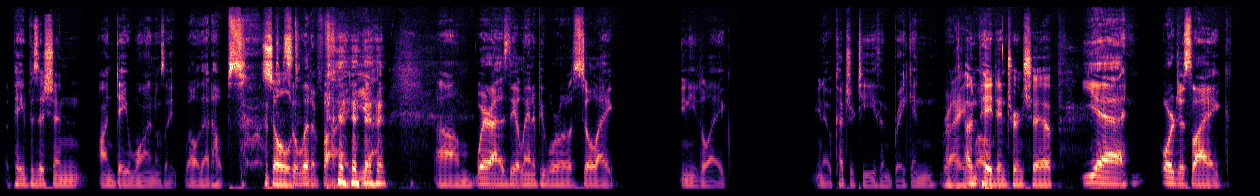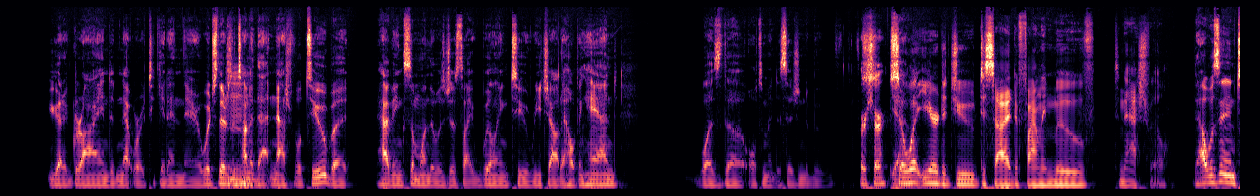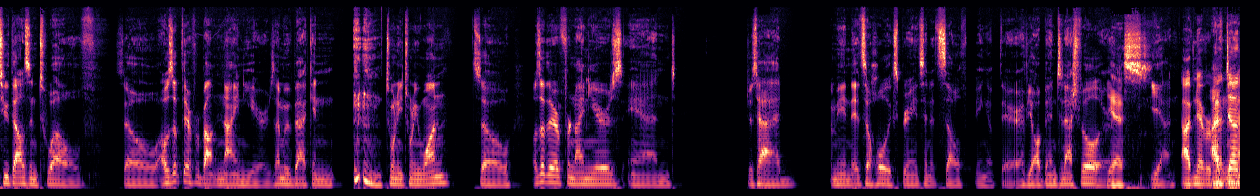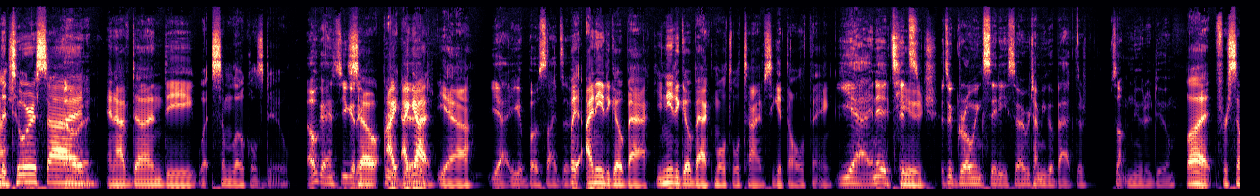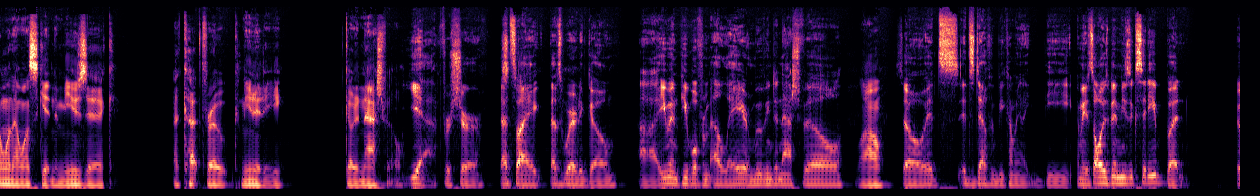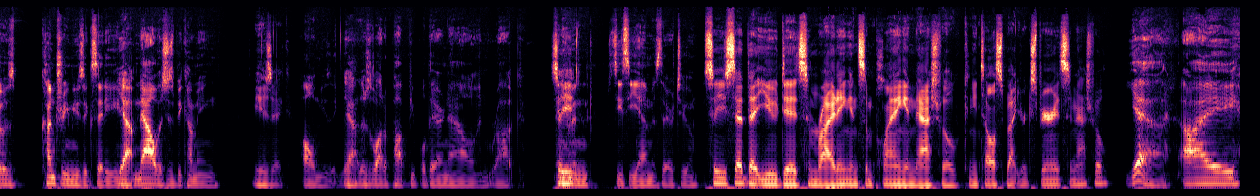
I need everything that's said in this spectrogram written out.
a paid position on day one." I was like, "Well, that helps Sold. solidify." yeah. Um, whereas the Atlanta people were still like, "You need to like, you know, cut your teeth and break in." Right. Well, Unpaid internship. yeah, or just like you got to grind and network to get in there, which there's a ton Mm. of that in Nashville too. But having someone that was just like willing to reach out a helping hand was the ultimate decision to move. For sure. Yeah. So, what year did you decide to finally move to Nashville? That was in 2012. So I was up there for about nine years. I moved back in 2021. So I was up there for nine years and just had, I mean, it's a whole experience in itself being up there. Have y'all been to Nashville? Or? Yes. Yeah. I've never been I've to done the tourist oh, side right. and I've done the what some locals do. Okay. So you get So a I, pretty I got yeah, yeah, you get both sides of it. but I need to go back. You need to go back multiple times to get the whole thing. Yeah, and it, It's huge. It's, a growing city, so every time you go back, there's something new to do. But for someone that wants to get into music, a cutthroat community, go to Nashville. Yeah, for sure. That's like that's where to go. Uh, even people from LA are moving to Nashville, Wow. so it's it's definitely becoming like the. I mean, it's always been Music City, but it was country music city. Yeah. Now it's just becoming Music. all music. Yeah. Yeah. There's a lot of pop people there now and rock. So So you- even CCM is there too. So you said that you did some writing and some playing in Nashville. Can you tell us about your experience in Nashville? Yeah, I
